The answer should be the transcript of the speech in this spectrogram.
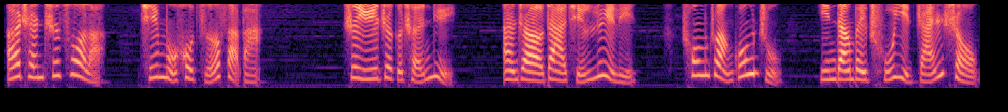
儿臣知错了，请母后责罚吧。至于这个臣女，按照大秦律令，冲撞公主，应当被处以斩首。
